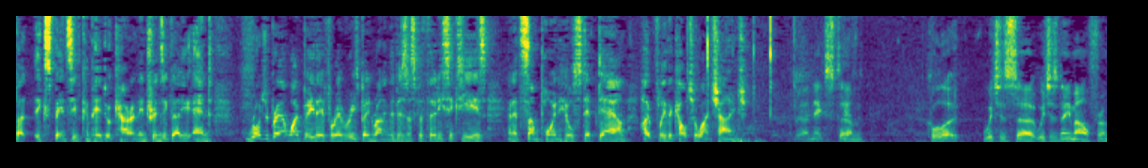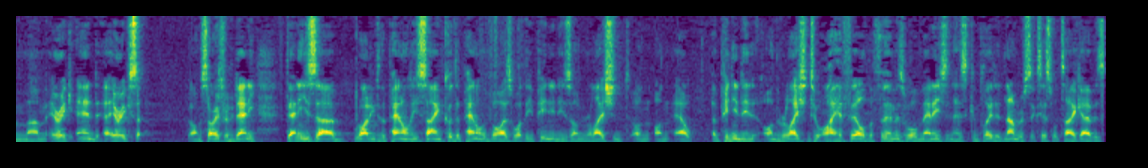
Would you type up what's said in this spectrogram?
but expensive compared to its current intrinsic value. And Roger Brown won't be there forever. He's been running the business for 36 years, and at some point he'll step down. Hopefully, the culture won't change. Our next um, caller, which is uh, which is an email from um, Eric, and uh, Eric's, I'm sorry, from Danny. Danny's uh, writing to the panel. and He's saying, could the panel advise what the opinion is on relation on, on our opinion in, on the relation to IFL? The firm is well managed and has completed a number of successful takeovers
